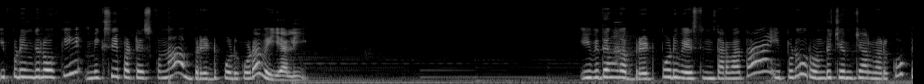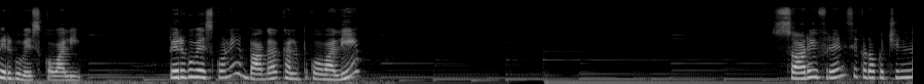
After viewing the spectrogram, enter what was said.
ఇప్పుడు ఇందులోకి మిక్సీ పట్టేసుకున్న బ్రెడ్ పొడి కూడా వేయాలి. ఈ విధంగా బ్రెడ్ పొడి వేసిన తర్వాత ఇప్పుడు రెండు చెంచాల వరకు పెరుగు వేసుకోవాలి. పెరుగు వేసుకొని బాగా కలుపుకోవాలి. సారీ ఫ్రెండ్స్ ఇక్కడ ఒక చిన్న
